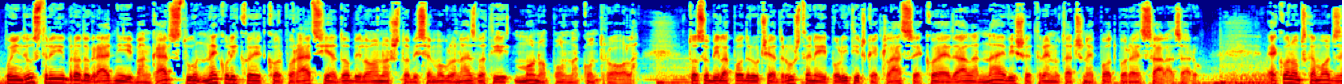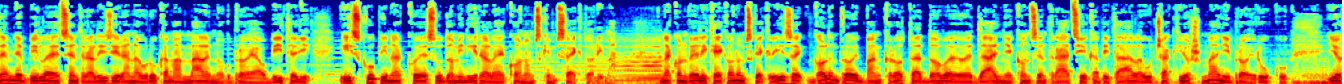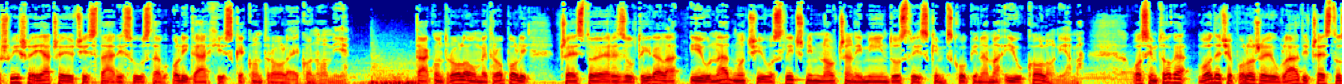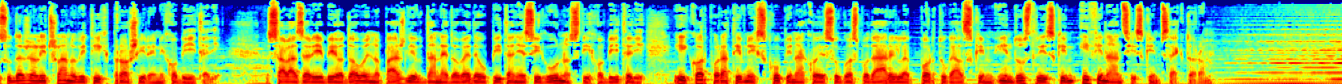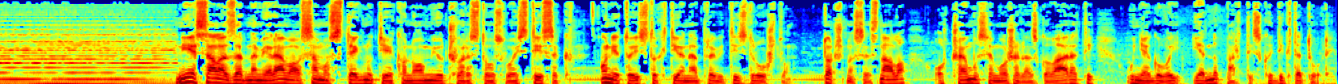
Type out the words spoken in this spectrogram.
U industriji, brodogradnji i bankarstvu nekoliko je korporacija dobilo ono što bi se moglo nazvati monopolna kontrola. To su bila područja društvene i političke klase koja je dala najviše trenutačne potpore Salazaru. Ekonomska moć zemlje bila je centralizirana u rukama malenog broja obitelji i skupina koje su dominirale ekonomskim sektorima. Nakon velike ekonomske krize, golem broj bankrota doveo je daljnje koncentracije kapitala u čak još manji broj ruku, još više jačajući stari sustav oligarhijske kontrole ekonomije. Ta kontrola u metropoli često je rezultirala i u nadmoći u sličnim novčanim i industrijskim skupinama i u kolonijama. Osim toga, vodeće položaje u vladi često su držali članovi tih proširenih obitelji. Salazar je bio dovoljno pažljiv da ne dovede u pitanje sigurnost tih obitelji i korporativnih skupina koje su gospodarile portugalskim, industrijskim i financijskim sektorom. Nije Salazar namjeravao samo stegnuti ekonomiju čvrsto u svoj stisak. On je to isto htio napraviti s društvom. Točno se znalo o čemu se može razgovarati u njegovoj jednopartijskoj diktaturi.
